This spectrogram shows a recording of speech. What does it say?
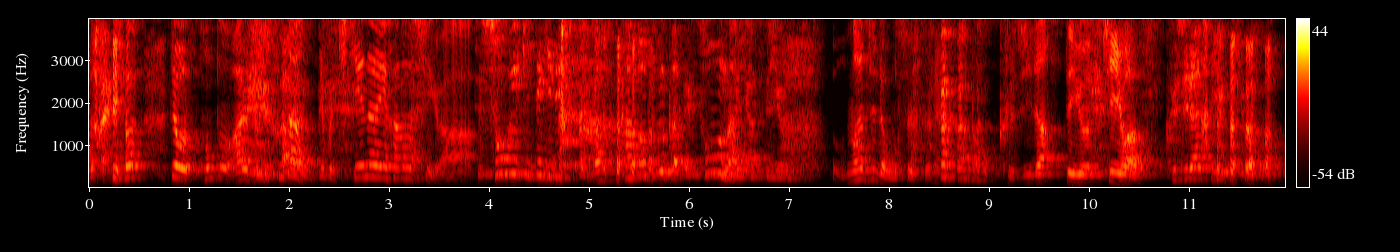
大爆、でも本当、あれですよね、普段やっぱり聞けない話が、衝撃的でした。仮仮想通貨ってそうなんやっていう。マジで面白いですよね。あの、クジラっていうキーワード。クジラっていうキーワード。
